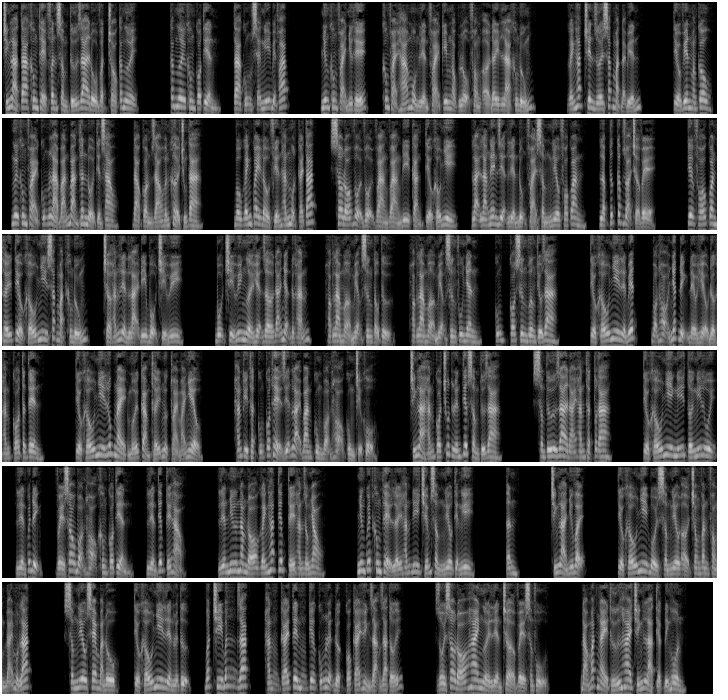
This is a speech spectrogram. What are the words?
Chính là ta không thể phân sầm tứ ra đồ vật cho các ngươi. Các ngươi không có tiền, ta cũng sẽ nghĩ biện pháp. Nhưng không phải như thế, không phải há mồm liền phải kim ngọc lộ phòng ở đây là không đúng. Gánh hát trên dưới sắc mặt đại biến. Tiểu viên mang câu, ngươi không phải cũng là bán bản thân đổi tiền sao, đảo còn giáo hấn khởi chúng ta. Bầu gánh quay đầu phiến hắn một cái tát, sau đó vội vội vàng vàng đi cản tiểu khấu nhi, lại là nên diện liền đụng phải sầm nghiêu phó quan, lập tức cấp dọa trở về. Kia phó quan thấy tiểu khấu nhi sắc mặt không đúng, chờ hắn liền lại đi bộ chỉ huy. Bộ chỉ huy người hiện giờ đã nhận được hắn, hoặc là mở miệng xưng tẩu tử, hoặc là mở miệng xưng phu nhân, cũng có xưng vương thiếu gia. Tiểu khấu nhi liền biết, bọn họ nhất định đều hiểu được hắn có tân tên. Tiểu khấu nhi lúc này mới cảm thấy ngực thoải mái nhiều. Hắn kỳ thật cũng có thể diễn lại ban cùng bọn họ cùng chịu khổ. Chính là hắn có chút luyến tiếc sầm tứ gia. Sầm tứ gia đái hắn thật tốt ta. Tiểu khấu nhi nghĩ tới nghĩ lui, liền quyết định, về sau bọn họ không có tiền, liền tiếp tế hảo. Liền như năm đó gánh hát tiếp tế hắn giống nhau. Nhưng quyết không thể lấy hắn đi chiếm sầm liêu tiện nghi. ân Chính là như vậy. Tiểu khấu nhi bồi sầm liêu ở trong văn phòng đãi một lát. Sầm liêu xem bản đồ, tiểu khấu nhi liền luyện tự, bất chi bất giác, hắn cái tên kia cũng luyện được có cái hình dạng ra tới. Rồi sau đó hai người liền trở về sâm phủ. Đảo mắt ngày thứ hai chính là tiệc đính hôn.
